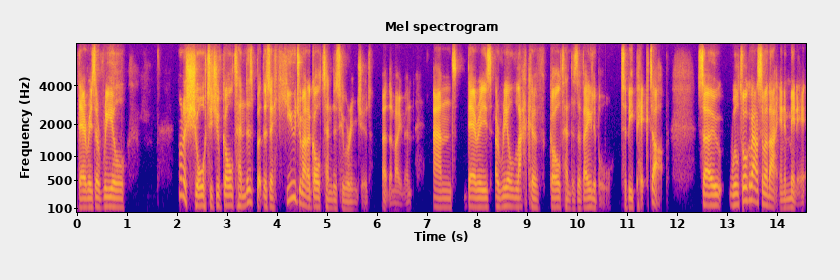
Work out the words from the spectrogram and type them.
there is a real not a shortage of goaltenders, but there's a huge amount of goaltenders who are injured at the moment. And there is a real lack of goaltenders available to be picked up. So we'll talk about some of that in a minute.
